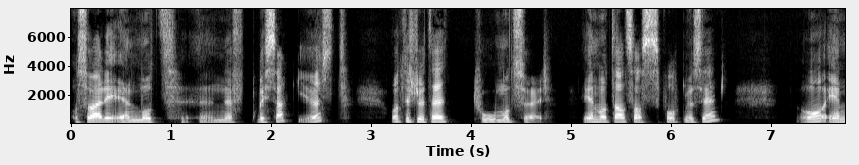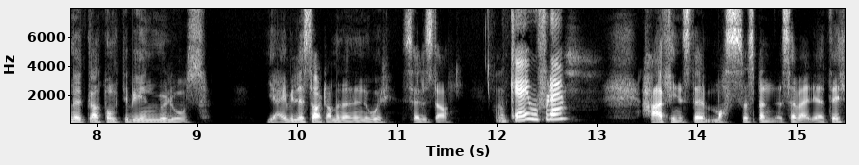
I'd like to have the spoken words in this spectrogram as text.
og så er det én mot eh, Neuf-Brissac i øst, og til slutt er det to mot sør. En mot Alsace folkemuseum, og en med utgangspunkt i byen Mulhouse. Jeg ville starta med den i nord, Selestad. Ok, hvorfor det? Her finnes det masse spennende severdigheter.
